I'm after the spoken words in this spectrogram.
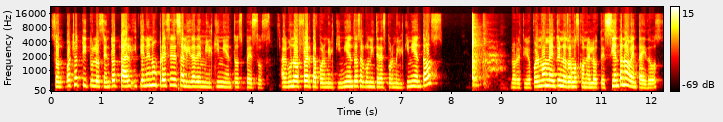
Son ocho títulos en total y tienen un precio de salida de 1.500 pesos. ¿Alguna oferta por 1.500? ¿Algún interés por 1.500? Lo retiro por el momento y nos vamos con el lote 192.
